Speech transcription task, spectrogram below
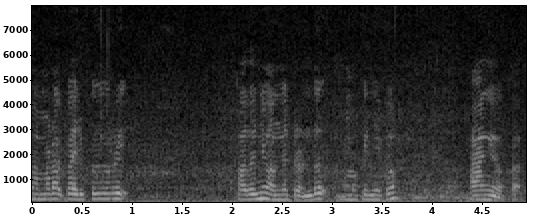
നമ്മുടെ പരിപ്പ് കറി പതഞ്ഞ് വന്നിട്ടുണ്ട്. നമുക്കിനിയിപ്പം വാങ്ങി വെക്കാം.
